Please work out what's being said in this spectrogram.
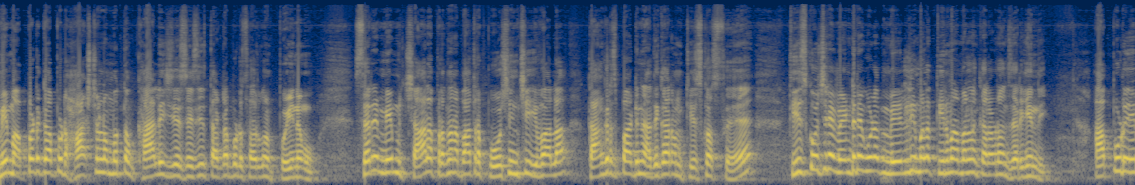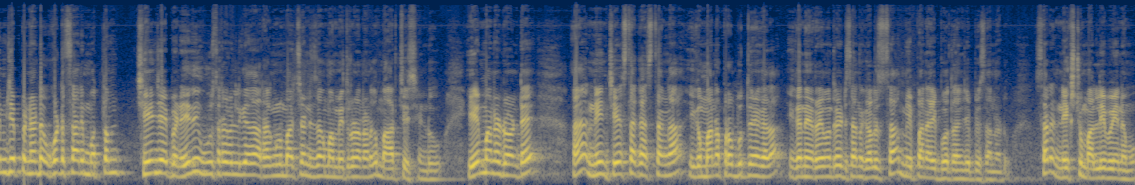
మేము అప్పటికప్పుడు హాస్టల్లో మొత్తం ఖాళీ చేసేసి తట్టప్పుడు సరుకుని పోయినాము. సరే మేము చాలా ప్రధాన పాత్ర పోషించి ఇవాళ కాంగ్రెస్ పార్టీని అధికారం తీసుకొస్తే తీసుకొచ్చిన వెంటనే కూడా మళ్ళీ మళ్ళీ తీర్మానం కలవడం జరిగింది. అప్పుడు ఏం చెప్పిండంటే ఒకటిసారి మొత్తం చేంజ్ అయిపోయింది. ఇది ఊసరవెల్లి కదా రంగులు మార్చాడు నిజంగా మా మిత్రుడు అన్నాడు మార్చేసిండు. ఏమన్నాడు అంటే నేను చేస్తా ఖచ్చితంగా ఇక మన ప్రభుత్వమే కదా ఇక నేను రేవంత్ రెడ్డి సార్ కలుస్తా మీ పని అయిపోతా అని చెప్పేసి అన్నాడు. సరే నెక్స్ట్ మళ్ళీ పోయినాము.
